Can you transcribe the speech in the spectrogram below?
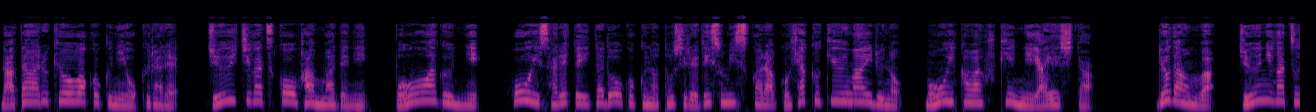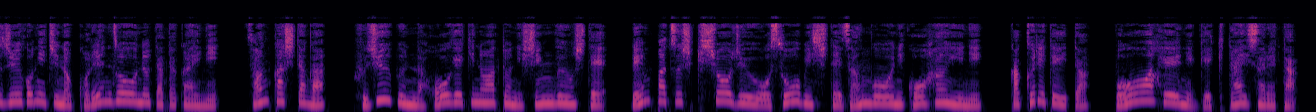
ナタール共和国に送られ、11月後半までに、防和軍に包囲されていた同国の都市レディスミスから509マイルのモーイ川付近に野営した。旅団は12月15日のコレンゾーの戦いに参加したが、不十分な砲撃の後に進軍して、連発式小銃を装備して残壕に広範囲に隠れていた防和兵に撃退された。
